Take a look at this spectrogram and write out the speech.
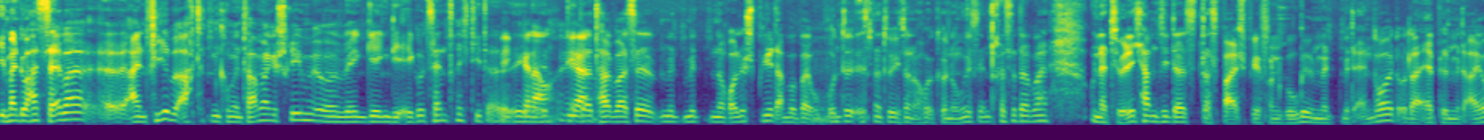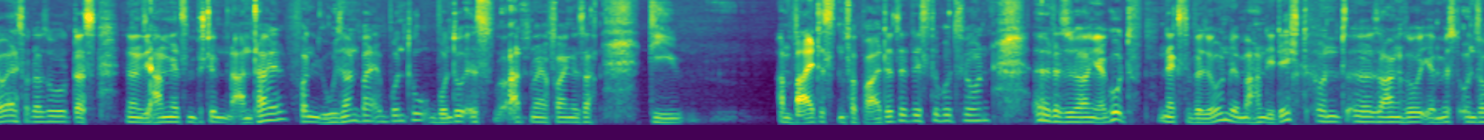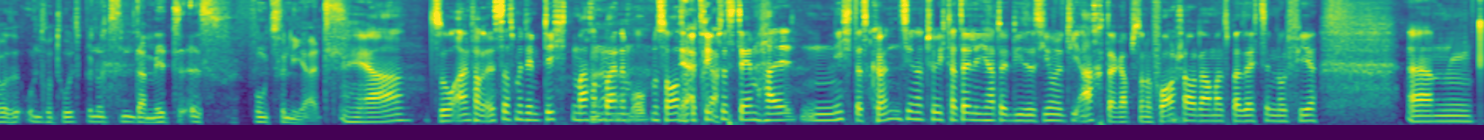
ich meine, du hast selber äh, einen viel beachteten Kommentar mal geschrieben wegen, gegen die Egozentrik, die da, genau, die ja. da teilweise mit, mit einer Rolle spielt. Aber bei Ubuntu ist natürlich dann auch ökonomisches Interesse dabei. Und natürlich haben sie das, das Beispiel von Google mit, mit Android oder Apple mit iOS oder so, dass sie haben jetzt einen bestimmten Anteil von Usern bei Ubuntu. Ubuntu ist, hat man ja vorhin gesagt, die am weitesten verbreitete Distribution, äh, dass sie sagen, ja gut, nächste Version, wir machen die dicht und äh, sagen so, ihr müsst unsere, unsere Tools benutzen, damit es funktioniert. Ja, so einfach ist das mit dem Dichtmachen ah. bei einem Open Source Betriebssystem ja, halt nicht. Das könnten sie natürlich. Tatsächlich hatte dieses Unity 8, da gab es so eine Vorschau damals bei 1604. Ähm,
